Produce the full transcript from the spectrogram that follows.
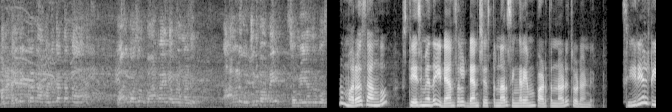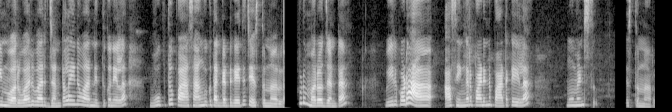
మన డైరెక్టర్ అన్న మణికంఠ అన్న వాళ్ళ కోసం పాట అన్నాడు. ఆల్రెడీ వచ్చిన పాటే సో మీ అందరి కోసం. ఇప్పుడు మరో సాంగ్. స్టేజ్ మీద ఈ డ్యాన్సర్లు డ్యాన్స్ చేస్తున్నారు సింగర్ ఏమో పాడుతున్నాడు చూడండి. సీరియల్ టీం వారు వారి వారి జంటలైన వారిని ఎత్తుకునేలా ఊపుతూ పా సాంగుకు తగ్గట్టుగా అయితే చేస్తున్నారు. ఇప్పుడు మరో జంట వీరు కూడా ఆ- ఆ సింగర్ పాడిన పాటకే ఇలా మూమెంట్స్ చేస్తున్నారు.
